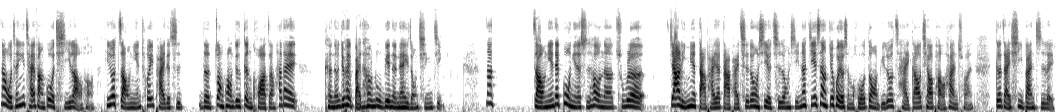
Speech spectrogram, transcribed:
那我曾经采访过齐老哈，听说早年推牌的时的状况就是更夸张，他在可能就会摆到路边的那一种情景。那早年在过年的时候呢，除了家里面打牌的打牌，吃东西的吃东西，那街上就会有什么活动，比如说踩高跷、跑旱船、歌仔戏班之类。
